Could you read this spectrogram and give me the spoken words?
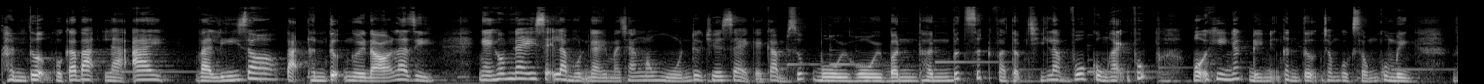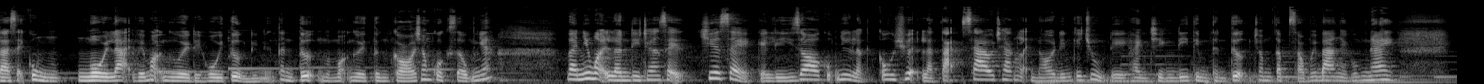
Thần tượng của các bạn là ai? Và lý do bạn thần tượng người đó là gì. Ngày hôm nay sẽ là một ngày mà Trang mong muốn được chia sẻ cái cảm xúc bồi hồi, bần thần, bứt rứt và thậm chí là vô cùng hạnh phúc mỗi khi nhắc đến những thần tượng trong cuộc sống của mình và sẽ cùng ngồi lại với mọi người để hồi tưởng đến những thần tượng mà mọi người từng có trong cuộc sống nhé. Và như mọi lần thì Trang sẽ chia sẻ cái lý do cũng như là cái câu chuyện là tại sao Trang lại nói đến cái chủ đề hành trình đi tìm thần tượng trong tập 63 ngày hôm nay.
